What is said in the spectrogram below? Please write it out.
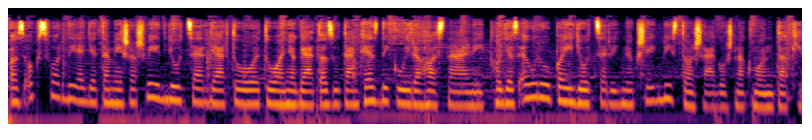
Az Oxfordi Egyetem és a svéd gyógyszergyártó oltóanyagát azután kezdik újra használni, hogy az Európai Gyógyszerügynökség biztonságosnak mondta ki.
